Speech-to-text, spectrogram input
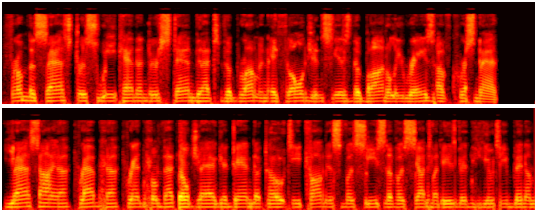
from the Sastras we can understand that the Brahman effulgence is the bodily rays of Krishna. Yasaya prabha prabhavatal jagadanda koti kadis vasisa vasudhatis vidhuti binam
